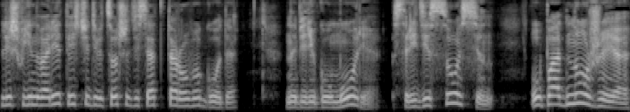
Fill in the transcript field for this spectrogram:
лишь в январе 1962 года. На берегу моря, среди сосен, у подножия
